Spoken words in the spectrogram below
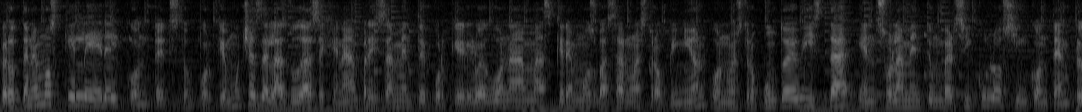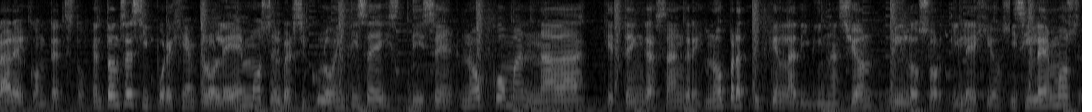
Pero tenemos que leer el contexto, porque muchas de las dudas se generan precisamente porque luego nada más queremos basar nuestra opinión o nuestro punto de vista en solamente un versículo sin contemplar el contexto. Entonces, si por ejemplo leemos el versículo 26, dice, no coman nada que tenga sangre, no practiquen la adivinación ni los sortilegios. Y si leemos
